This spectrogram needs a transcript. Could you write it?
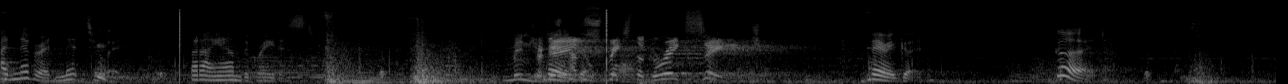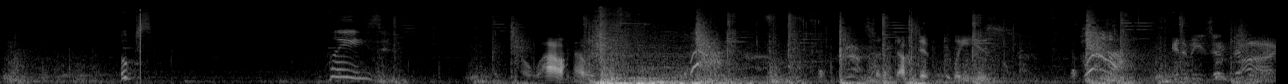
I'd never admit to it, but I am the greatest. Minions Very have good. speaks the great sage. Very good. Good. Oops. Please. Oh wow, that was seductive. Please. Enemies in line.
